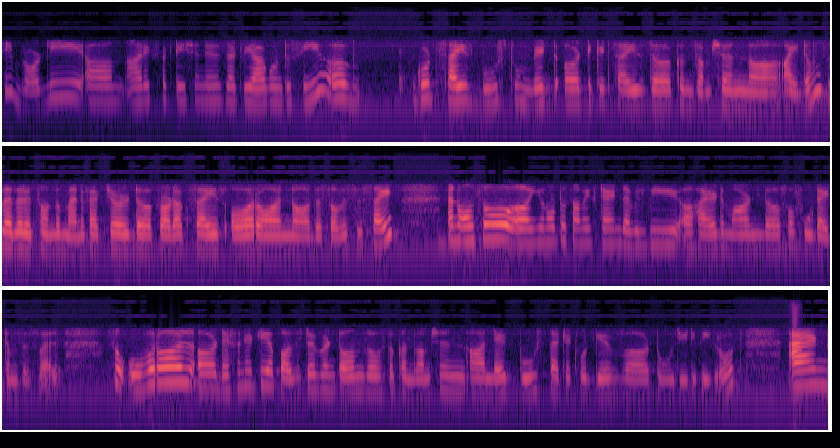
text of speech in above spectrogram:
See, broadly, um, our expectation is that we are going to see a good size boost to mid or ticket sized uh, consumption uh, items, whether it's on the manufactured uh, product size or on uh, the services side. And also, uh, you know, to some extent, there will be a higher demand uh, for food items as well. So overall, definitely a positive in terms of the consumption-led boost that it would give to GDP growth, and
